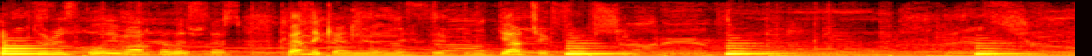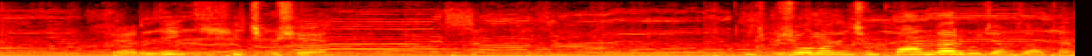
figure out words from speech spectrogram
Dürüst olayım arkadaşlar. Ben de kendime meh verdim. Gerçekten ciddiyim. Geldik hiçbir şeye. Hiçbir şey olmadığı için puan vermeyeceğim zaten.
